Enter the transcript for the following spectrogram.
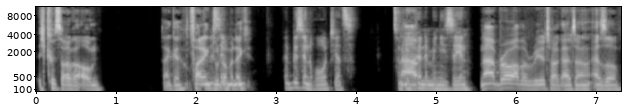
Ich küsse eure Augen. Danke. Vor allem du, Dominik. Bin ein bisschen rot jetzt. Zum Na. Glück könnt ihr mich nicht sehen. Na, Bro, aber Real Talk, Alter. Also.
